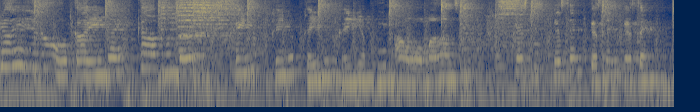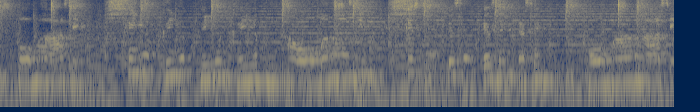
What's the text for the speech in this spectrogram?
ไหนลูกไก่ไหนกำมือขยับขยับขยับขยับเข้ามาสิ กระเซ็กกระเซ็กกระเซ็กกระเซ็กเข้ามาสิขยับขยับขยับขยับเข้ามาสิกระเซ็กกระเซ็กกระเซ็กกระเซ็กเข้ามาสิ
